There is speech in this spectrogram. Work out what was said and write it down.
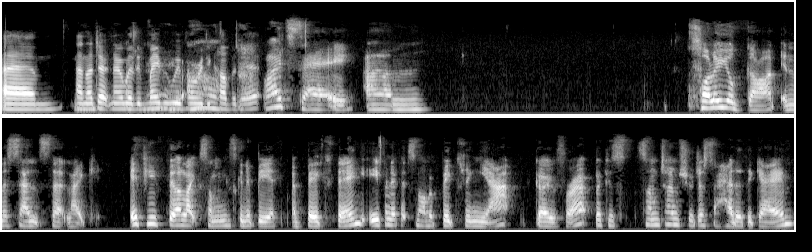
Um, and I don't know whether don't maybe we've already oh, covered it. I'd say um, follow your gut in the sense that, like, if you feel like something's going to be a, a big thing, even if it's not a big thing yet, go for it because sometimes you're just ahead of the game.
